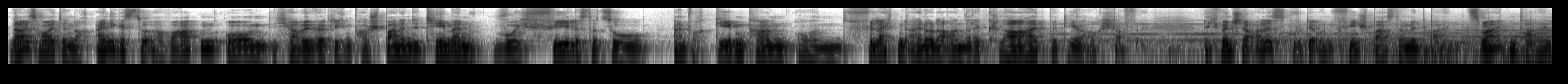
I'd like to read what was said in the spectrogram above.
Da ist heute noch einiges zu erwarten und ich habe wirklich ein paar spannende Themen, wo ich vieles dazu einfach geben kann und vielleicht eine ein oder andere Klarheit bei dir auch schaffe. Ich wünsche dir alles Gute und viel Spaß damit beim zweiten Teil.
